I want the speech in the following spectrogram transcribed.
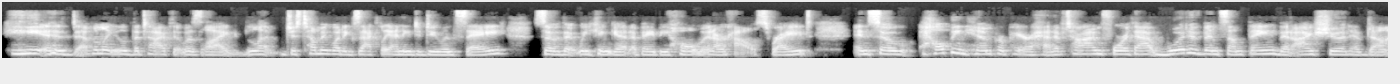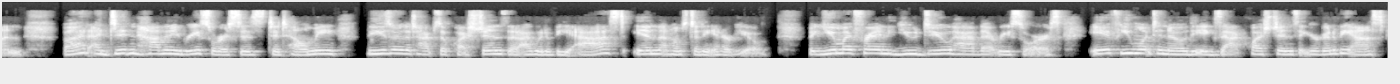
He is definitely the type that was like, let, just tell me what exactly I need to do and say so that we can get get a baby home in our house, right? And so helping him prepare ahead of time for that would have been something that I should have done. But I didn't have any resources to tell me these are the types of questions that I would be asked in that home study interview. But you, my friend, you do have that resource. If you want to know the exact questions that you're going to be asked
